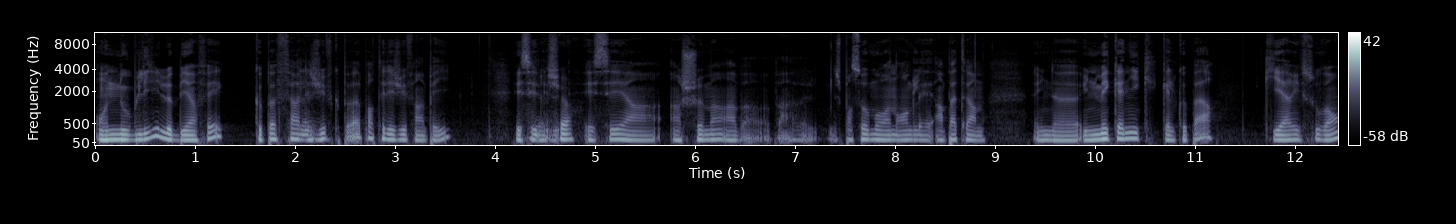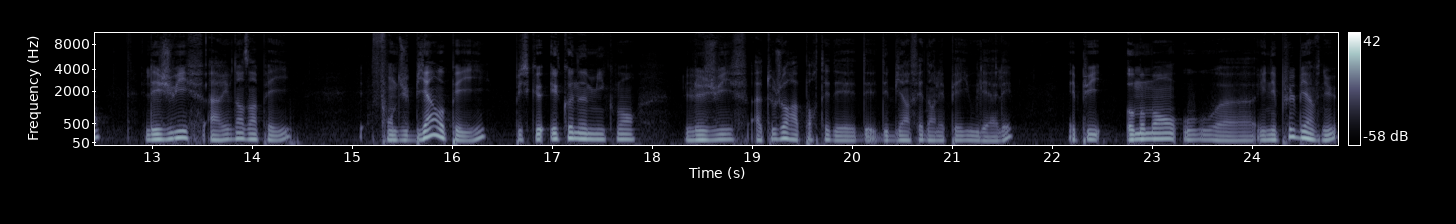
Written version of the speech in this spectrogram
On oublie le bienfait que peuvent faire les juifs, que peuvent apporter les juifs à un pays. Et c'est et un, un chemin, un- bah, bah, je pense au mot en anglais, un pattern, une, euh, une mécanique quelque part qui arrive souvent. Les juifs arrivent dans un pays, font du bien au pays, puisque économiquement, le juif a toujours apporté des, des- des bienfaits dans les pays où il est allé. Et puis, au moment où euh, il n'est plus le bienvenu,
